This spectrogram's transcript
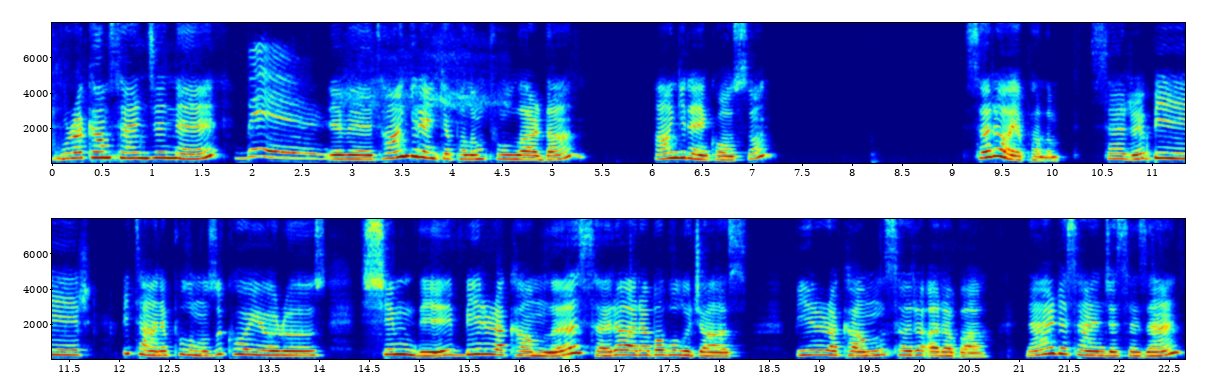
Bu rakam sence ne? Bir. Evet, hangi renk yapalım pullardan? Hangi renk olsun? Sarı yapalım. Sarı bir. Bir tane pulumuzu koyuyoruz. Şimdi bir rakamlı sarı araba bulacağız. Bir rakamlı sarı araba. Nerede sence Sezen?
